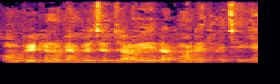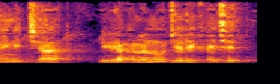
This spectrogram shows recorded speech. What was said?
કોમ્પ્યુટરનું ટેમ્પરેચર જાળવી રાખવા માટે થાય છે. એની નીચે આ લીલા કલરનું જે દેખાય છે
